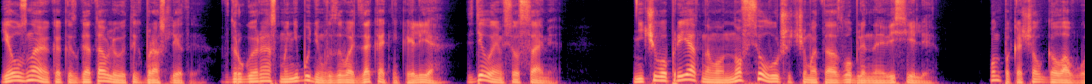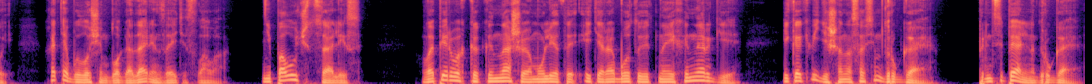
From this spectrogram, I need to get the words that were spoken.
«Я узнаю, как изготавливают их браслеты. В другой раз мы не будем вызывать закатника Илья. Сделаем все сами. Ничего приятного, но все лучше, чем это озлобленное веселье». Он покачал головой хотя был очень благодарен за эти слова. Не получится, Алис. Во-первых, как и наши амулеты, эти работают на их энергии, и, как видишь, она совсем другая. Принципиально другая.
